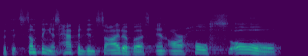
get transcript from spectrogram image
but that something has happened inside of us and our whole soul,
